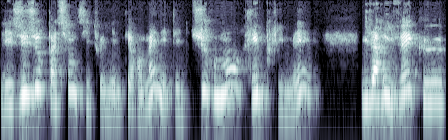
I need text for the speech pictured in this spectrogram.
les usurpations de citoyenneté romaine étaient durement réprimées. Il arrivait que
